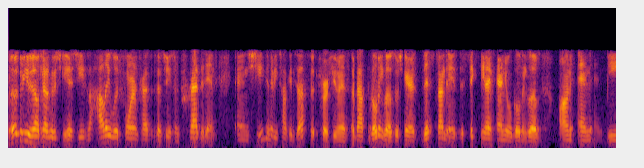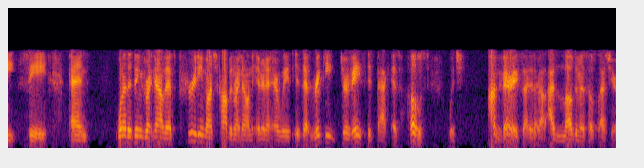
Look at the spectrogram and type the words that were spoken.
For those of you who don't know who she is, she's the Hollywood Foreign Press Association president, and she's going to be talking to us for a few minutes about the Golden Globes, which airs this Sunday. The 69th annual Golden Globes on NBC. And one of the things right now that's pretty much hopping right now on the internet airways is that Ricky Gervais is back as host, which I'm very excited about. I loved him as host last year,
